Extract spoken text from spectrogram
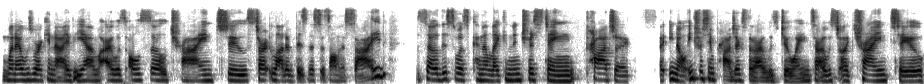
when I was working at IBM, I was also trying to start a lot of businesses on the side so this was kind of like an interesting project you know interesting projects that i was doing. So i was like trying to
